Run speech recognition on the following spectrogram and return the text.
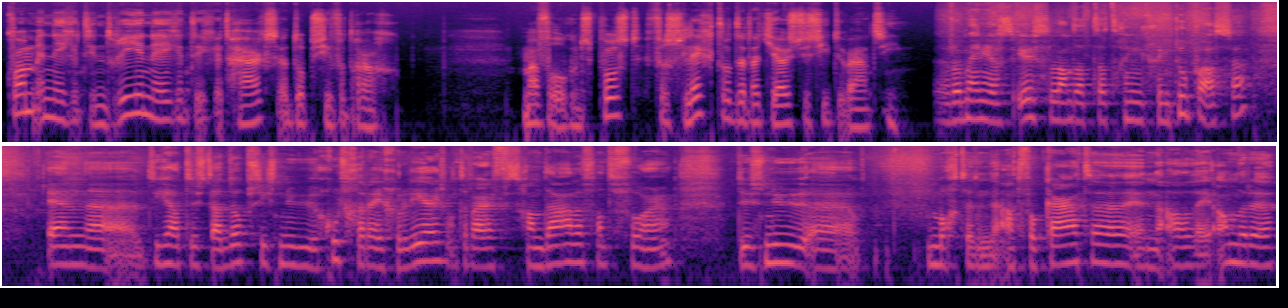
kwam in 1993 het Haags adoptieverdrag. Maar volgens Post verslechterde dat juist de situatie. Roemenië was het eerste land dat dat ging, ging toepassen. En uh, die had dus de adopties nu goed gereguleerd, want er waren schandalen van tevoren. Dus nu uh, mochten de advocaten en allerlei andere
